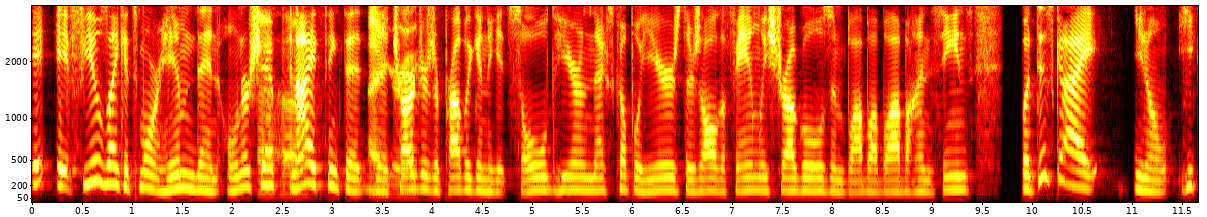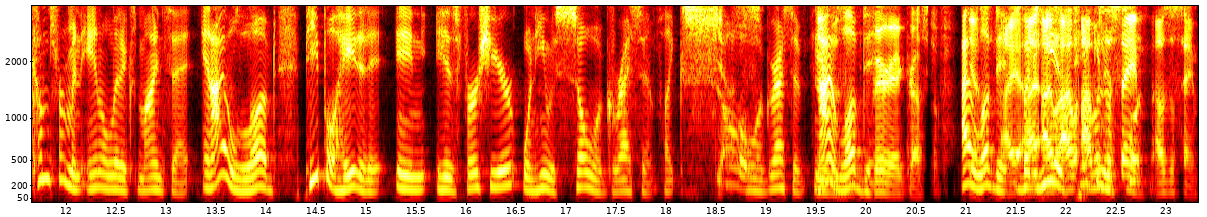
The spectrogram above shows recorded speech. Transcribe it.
It, it feels like it's more him than ownership. And Uh-huh. I think that I the agree. Chargers are probably going to get sold here in the next couple of years. There's all the family struggles and blah, blah, blah behind the scenes. But this guy, you know, he comes from an analytics mindset. And I loved, people hated it in his first year when he was so aggressive, like so Yes. aggressive. And He I loved it. Very aggressive. I loved it, I, but I, he I, I taken was the same. foot- I was the same.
